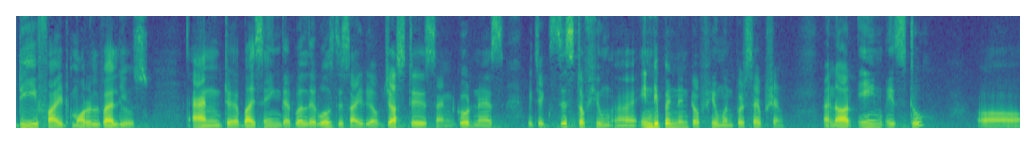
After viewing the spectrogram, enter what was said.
deified moral values. And uh, by saying that well there was this idea of justice and goodness which exist of hum, uh, independent of human perception. And our aim is to uh,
